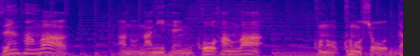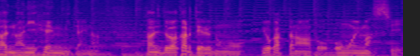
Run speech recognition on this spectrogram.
前半はあの何編後半はこのこの章何編みたいな感じで分かれているのも良かったなと思いますし。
